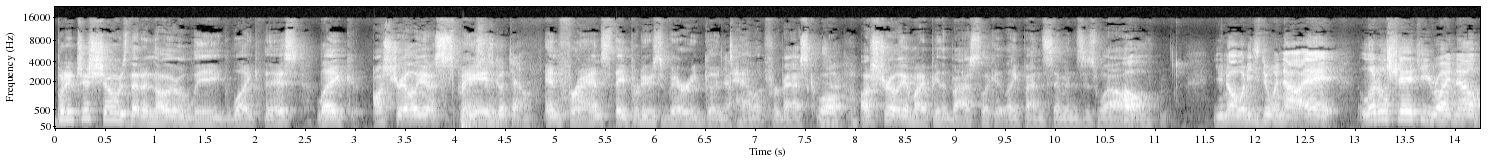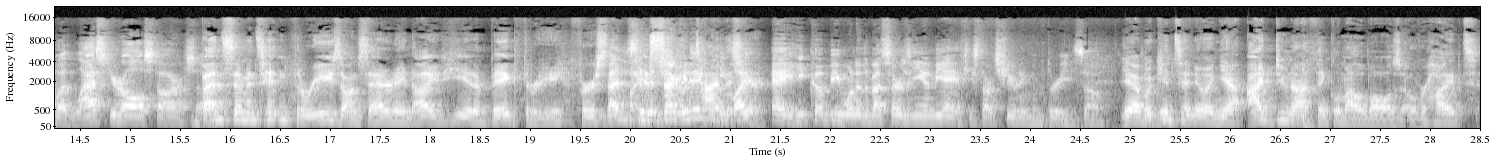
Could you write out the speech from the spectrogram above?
But it just shows that another league like this, like Australia, Spain, Produces good talent. and France, they produce very good Yeah. talent for basketball. Exactly. Australia might be the best. Look at like Ben Simmons as well. Oh, you know what he's doing now. Hey, little shaky right now, but last year All Star. So. Ben Simmons hitting threes on Saturday night. He hit a big three. First, Ben Simmons his second shooting, time this might- year. Hey, he could be one of the best players in the NBA if he starts shooting them three. So Yeah, but be. continuing, yeah, I do not think LaMelo Ball is overhyped.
